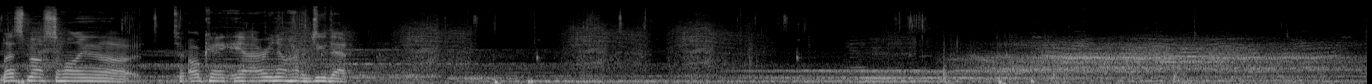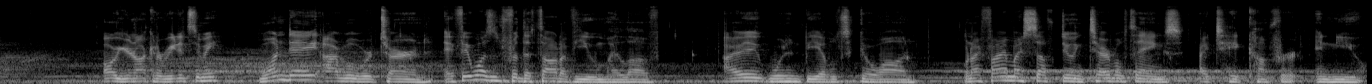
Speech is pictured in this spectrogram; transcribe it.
Less mouse to holding. Uh, to, okay, yeah, I already know how to do that. Oh, you're not gonna read it to me? One day I will return. If it wasn't for the thought of you, my love, I wouldn't be able to go on. When I find myself doing terrible things, I take comfort in you.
